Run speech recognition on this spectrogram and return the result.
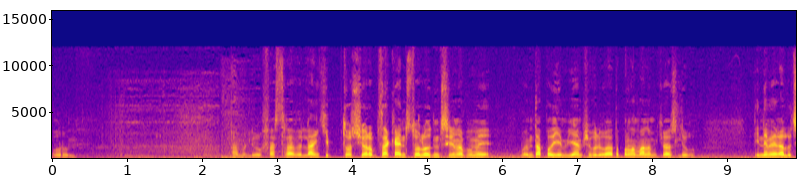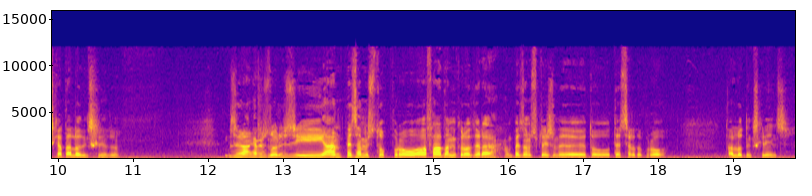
Μπορούμε. Πάμε λίγο fast travel. Αν και τόση ώρα που θα κάνεις το loading screen να πούμε. Μπορεί τα πόδια μου βγαίνουν πιο γρήγορα, τα απολαμβάναμε κιόλας λίγο. Είναι μεγαλούτσικα τα loading screen του. Δεν ξέρω αν κάποιος γνωρίζει αν παίζαμε στο Pro αυτά τα μικρότερα. Αν παίζαμε στο PlayStation το 4 το Pro. Τα loading screens.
